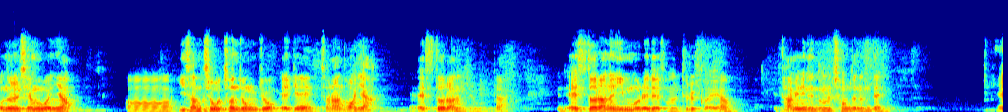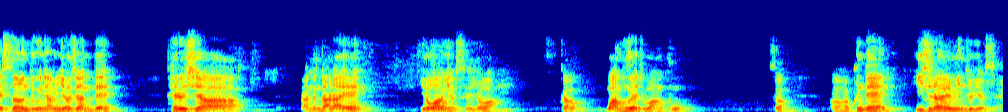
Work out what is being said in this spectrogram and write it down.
오늘 제목은요, 어, 237 5천 종족에게 전한 언약, 에스더라는 제목입니다. 에스더라는 인물에 대해서 오늘 들을 거예요. 다민이는 오늘 처음 듣는데, 에스더는 누구냐면 여자인데, 페르시아라는 나라의 여왕이었어요, 여왕. 그러니까 왕후였죠, 왕후. 그래서, 어, 근데 이스라엘 민족이었어요.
